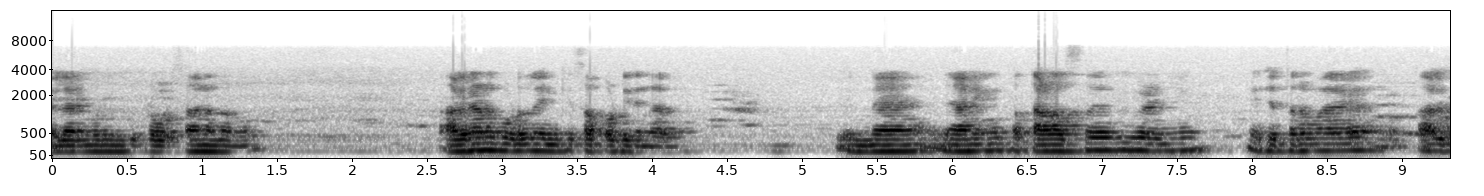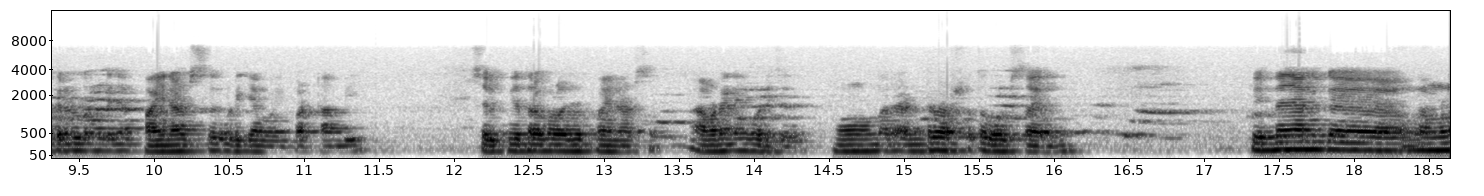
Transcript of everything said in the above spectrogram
എല്ലാവരും കൂടി എനിക്ക് പ്രോത്സാഹനം തന്നു. അവരാണ് കൂടുതൽ എനിക്ക് സപ്പോർട്ട് ചെയ്തിട്ടുണ്ടായിരുന്നത്. പിന്നെ ഞാൻ പത്താം ക്ലാസ് കഴിഞ്ഞ് ചിത്രം വരെ താല്പര്യമുള്ളതുകൊണ്ട് ഞാൻ ഫൈൻ ആർട്സ് പഠിക്കാൻ പോയി Pattambi. Shilpithra college of fine arts അവിടെയാണ് ഞാൻ പഠിച്ചത്. മൂന്ന് രണ്ട് വർഷത്തെ കോഴ്സായിരുന്നു പിന്നെ ഞാൻ നമ്മൾ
